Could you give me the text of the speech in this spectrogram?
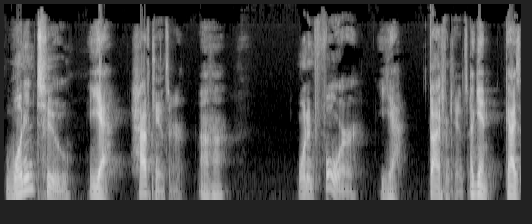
One in two Yeah. have cancer. Uh huh. One in four Yeah. die from cancer. Again, guys,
